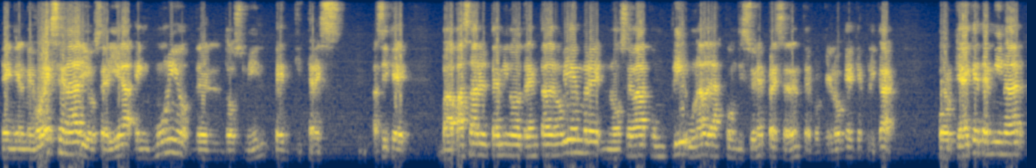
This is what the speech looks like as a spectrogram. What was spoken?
en el mejor escenario sería en junio del 2023. Así que va a pasar el término de 30 de noviembre, no se va a cumplir una de las condiciones precedentes, porque es lo que hay que explicar. ¿Por qué hay que terminar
